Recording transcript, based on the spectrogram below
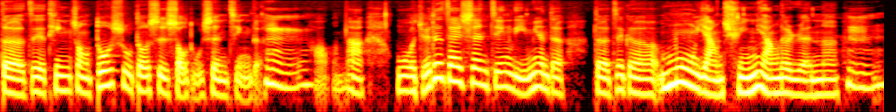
的这个听众多数都是熟读圣经的，嗯，好，那我觉得在圣经里面的的这个牧养群羊的人呢，嗯，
